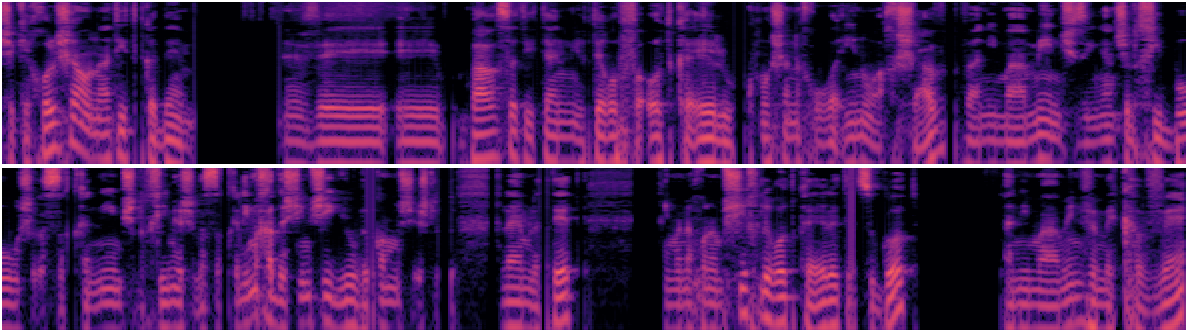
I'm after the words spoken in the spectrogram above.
שככל שהעונה תתקדם וברסה תיתן יותר הופעות כאלו כמו שאנחנו ראינו עכשיו, ואני מאמין שזה עניין של חיבור של השחקנים, של כימיה, של השחקנים החדשים שהגיעו וכל מה שיש להם לתת, אם אנחנו נמשיך לראות כאלה תצוגות, אני מאמין ומקווה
